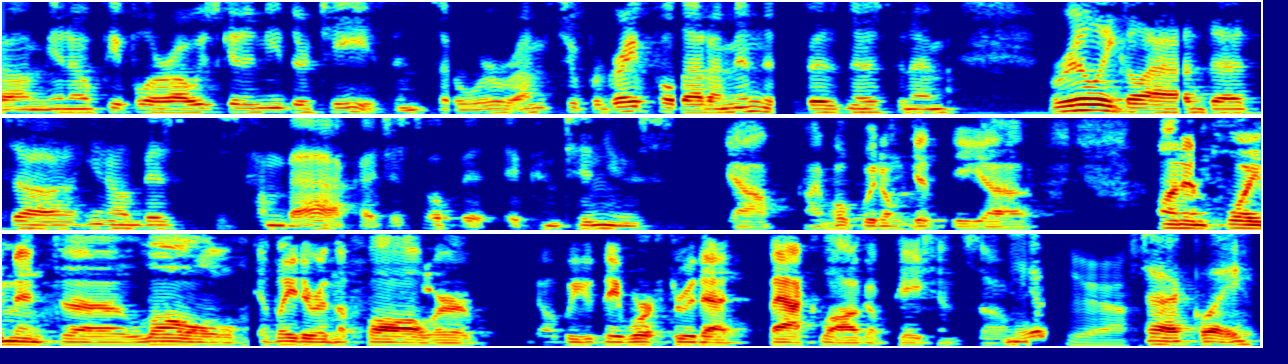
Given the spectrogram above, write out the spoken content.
um, you know, people are always going to need their teeth. And so we're, I'm super grateful that I'm in this business. And I'm really glad that, uh, you know, the business has come back. I just hope it, it continues. Yeah, I hope we don't get the uh, unemployment uh, lull later in the fall where Uh, we, they work through that backlog of patients. So, Yep. Yeah. Exactly.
